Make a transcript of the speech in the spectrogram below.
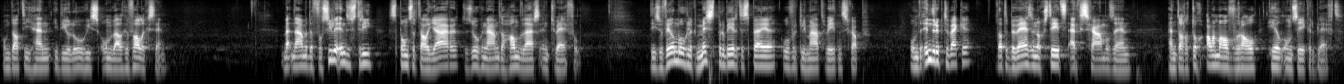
omdat die hen ideologisch onwelgevallig zijn. Met name de fossiele industrie sponsort al jaren de zogenaamde handelaars in twijfel, die zoveel mogelijk mist proberen te spuien over klimaatwetenschap om de indruk te wekken dat de bewijzen nog steeds erg schamel zijn en dat het toch allemaal vooral heel onzeker blijft.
